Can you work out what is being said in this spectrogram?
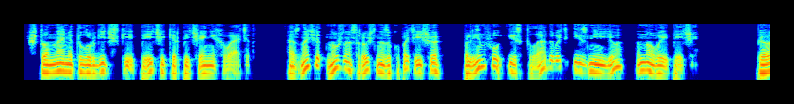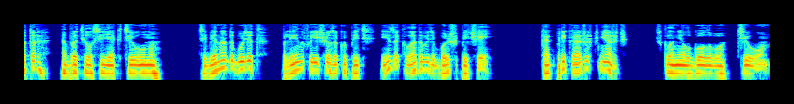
что на металлургические печи кирпича не хватит, а значит нужно срочно закупать еще плинфу и складывать из нее новые печи. «Петр», — обратился я к Тиуну, — «тебе надо будет плинфы еще закупить и закладывать больше печей». «Как прикажешь, княжич», — склонил голову Тиун.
